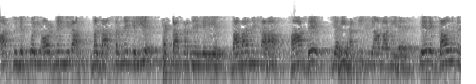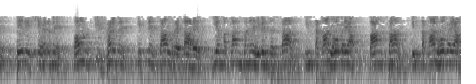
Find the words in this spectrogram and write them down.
आज तुझे कोई और नहीं मिला मज़ाक करने के लिए ठट्टा करने के लिए। बाबा ने कहा हाँ देख, यही हकीकी आबादी है। तेरे गाँव में, तेरे शहर में, कौन किस घर में कितने साल रहता है? ये मकान बने हुए दस साल, इंतकाल हो गया। पाँच साल, इंतकाल हो गया।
